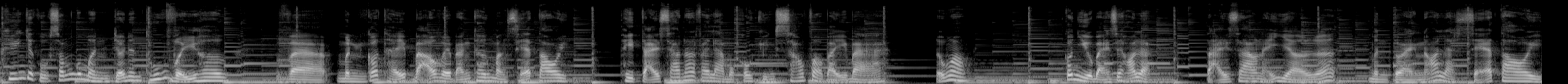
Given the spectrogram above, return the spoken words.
khiến cho cuộc sống của mình trở nên thú vị hơn và mình có thể bảo vệ bản thân bằng sẻ tôi. Thì tại sao nó phải là một câu chuyện xấu và bậy bạ? Đúng không? Có nhiều bạn sẽ hỏi là, tại sao nãy giờ á mình toàn nói là xẻ toi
